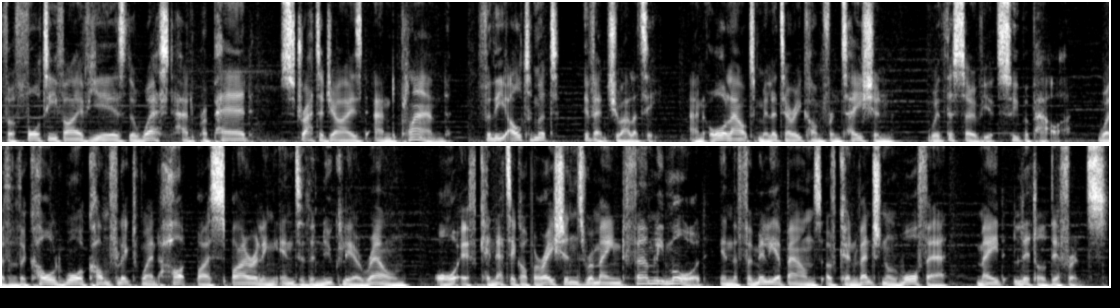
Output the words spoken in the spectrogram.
For 45 years, the West had prepared, strategized, and planned for the ultimate eventuality an all out military confrontation with the Soviet superpower. Whether the Cold War conflict went hot by spiraling into the nuclear realm, or if kinetic operations remained firmly moored in the familiar bounds of conventional warfare, made little difference.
